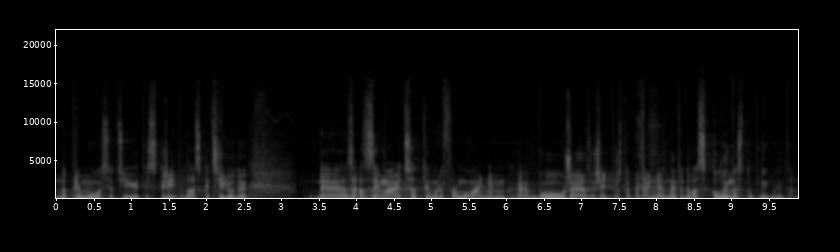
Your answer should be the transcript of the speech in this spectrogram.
напряму асоціюєтесь. Скажіть, будь ласка, ці люди зараз займаються тим реформуванням, Е, бо вже звучать просто питання, знаєте, до вас, коли наступний майдан?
